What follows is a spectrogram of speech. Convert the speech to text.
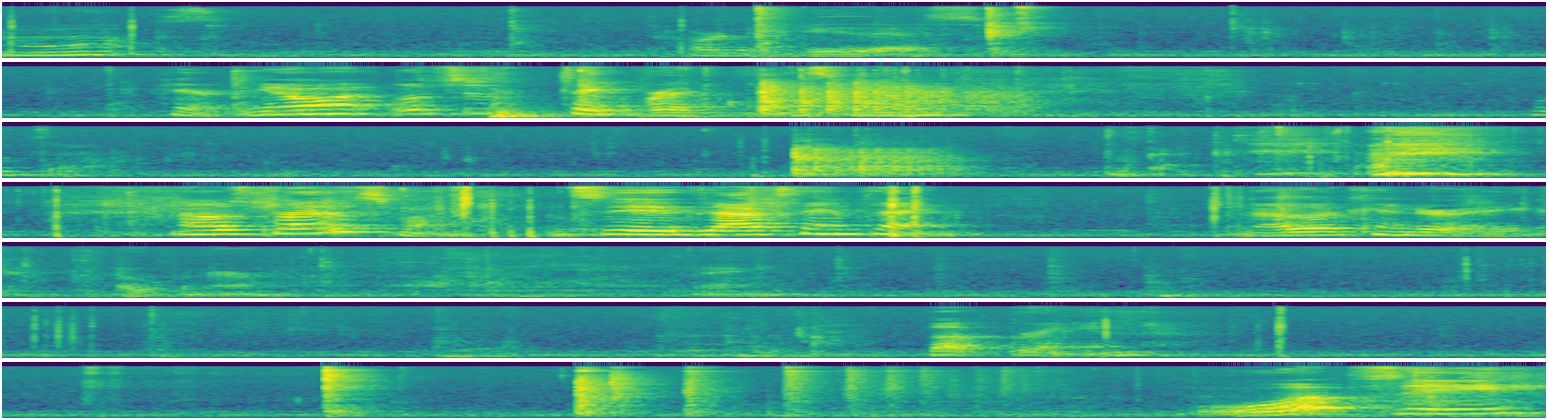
Oops. It's hard to do this. Here, you know what? Let's just take a break on this one. What's that? Okay. now let's try this one. It's the exact same thing. Another Kinder Egg opener thing. But green. Whoopsie.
